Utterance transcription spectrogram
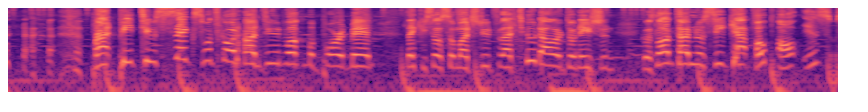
Pratt PT6, what's going on, dude? Welcome aboard, man. Thank you so, so much, dude, for that $2 donation. Goes long time no see, Cap. Hope all is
